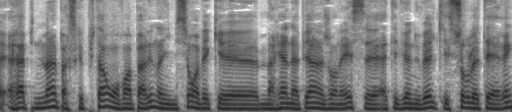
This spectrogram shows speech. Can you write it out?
euh, rapidement parce que plus tard, on va en parler dans l'émission avec euh, Marianne la journaliste euh, à TVA Nouvelle, qui est sur le terrain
